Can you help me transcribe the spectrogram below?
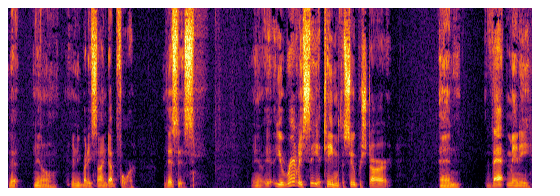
that you know anybody signed up for. This is you know, you rarely see a team with a superstar and that many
